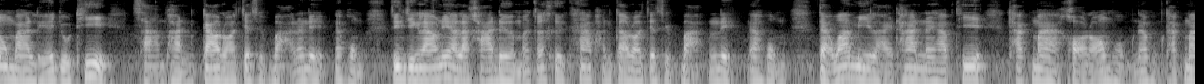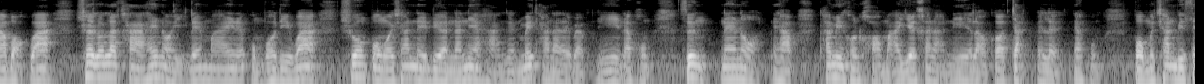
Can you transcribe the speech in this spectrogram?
ลงมาเหลืออยู่ที่ 3,970 บาทนั่นเองนะผมจริงๆแล้วเนี่ยราคาเดิมมันก็คือ 5,970 บาทนั่นเองนะผมแต่ว่ามีหลายท่านนะครับที่ทักมาขอร้องผมนะผมทักมาบอกว่าช่วยลดราคาให้หน่อยอีกได้ไหมนะผมพอดีว่าช่วงโปรโมชั่นในเดือนนั้นเนี่ยหาเงินไม่ทันอะไรแบบนี้นะผมซึ่งแน่นอนนะครับถ้ามีคนขอมาเยอะขนาดนี้เราก็จัดไปเลยนะผมโปรโมชั่นพิเศ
